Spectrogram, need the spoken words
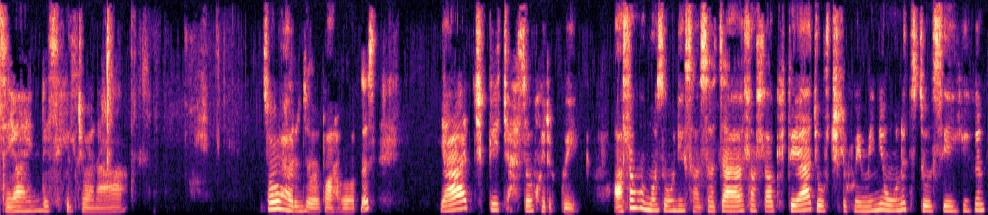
За эндээс эхэлж байна. 126 дугаар хуудас яаж гэж асуух хэрэггүй. Олон хүмүүс үүнийг сонсоо за ойлголоо гэхдээ яаж өөрчлөх вэ? Миний үнэт зүйлсийн ихэнх нь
